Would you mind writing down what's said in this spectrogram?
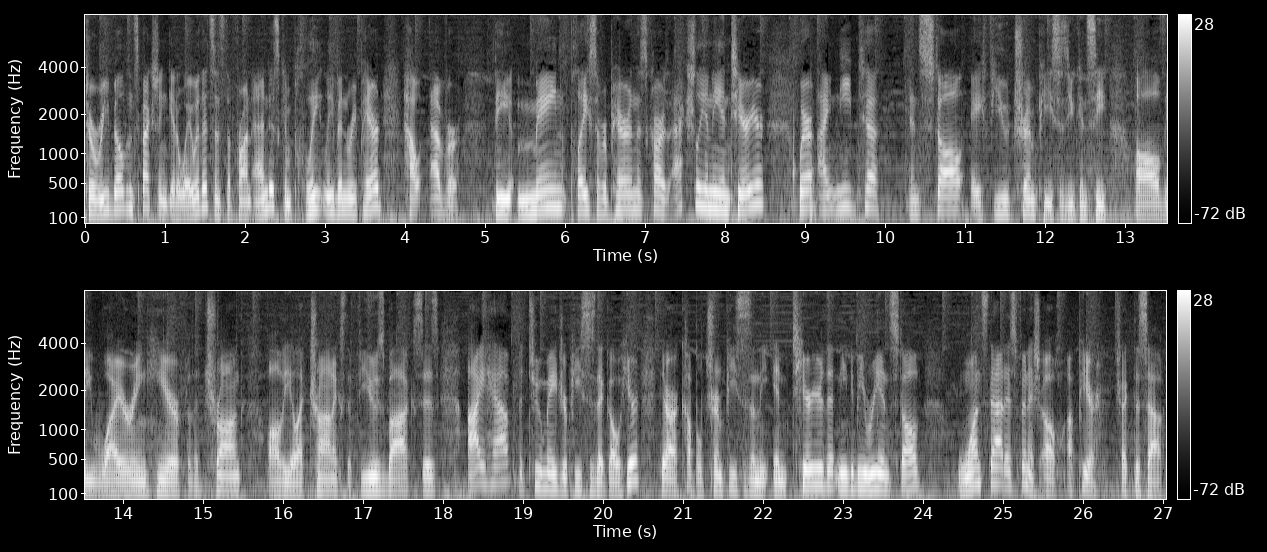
to rebuild inspection get away with it since the front end has completely been repaired. However, the main place of repair in this car is actually in the interior where I need to install a few trim pieces. You can see all the wiring here for the trunk, all the electronics, the fuse boxes. I have the two major pieces that go here. There are a couple trim pieces in the interior that need to be reinstalled. Once that is finished, oh, up here, check this out.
